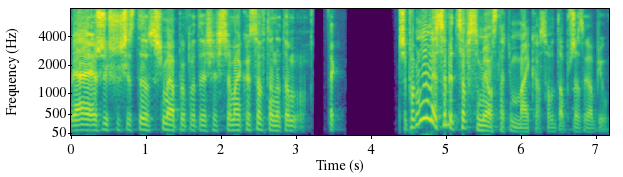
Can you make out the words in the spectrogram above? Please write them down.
ja już już jesteśmy a propos też jeszcze Microsoftu, no to tak przypomnijmy sobie, co w sumie ostatnio Microsoft dobrze zrobił.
